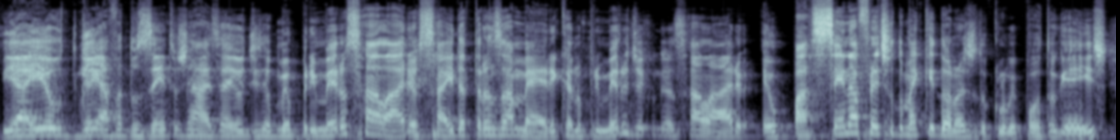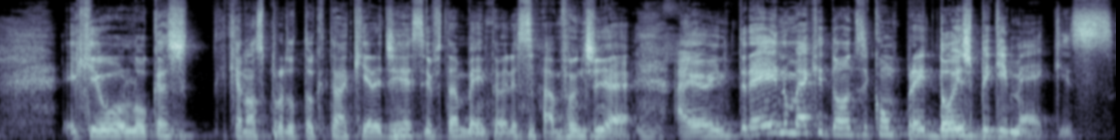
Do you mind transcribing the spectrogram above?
E aí eu ganhava 200 reais, aí eu disse, o meu primeiro salário, eu saí da Transamérica, no primeiro dia que eu ganhei o salário, eu passei na frente do McDonald's do clube português, e que o Lucas, que é nosso produtor que tá aqui, ele é de Recife também, então ele sabe onde é. Aí eu entrei no McDonald's e comprei dois Big Macs.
